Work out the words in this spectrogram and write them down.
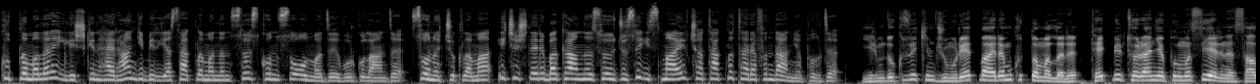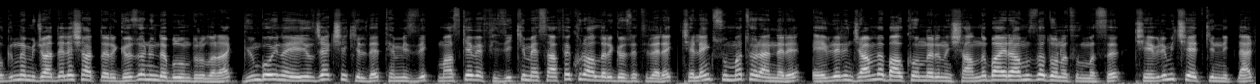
kutlamalara ilişkin herhangi bir yasaklamanın söz konusu olmadığı vurgulandı. Son açıklama İçişleri Bakanlığı Sözcüsü İsmail Çataklı tarafından yapıldı. 29 Ekim Cumhuriyet Bayramı kutlamaları tek bir tören yapılması yerine salgınla mücadele şartları göz önünde bulundurularak gün boyuna yayılacak şekilde temizlik, maske ve fiziki mesafe kuralları gözetilerek çelenk sunma törenleri, evlerin cam ve balkonlarının şanlı bayrağımızla donatılması, çevrim içi etkinlikler,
